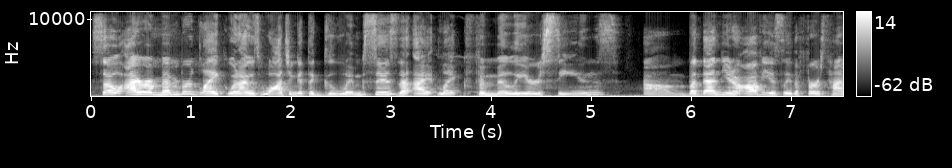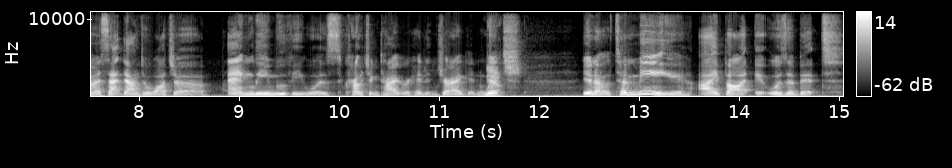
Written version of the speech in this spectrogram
So I remembered like when I was watching it the glimpses that I like familiar scenes. Um, but then you know obviously the first time I sat down to watch a Ang Lee movie was Crouching Tiger, Hidden Dragon, which yeah. you know to me I thought it was a bit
